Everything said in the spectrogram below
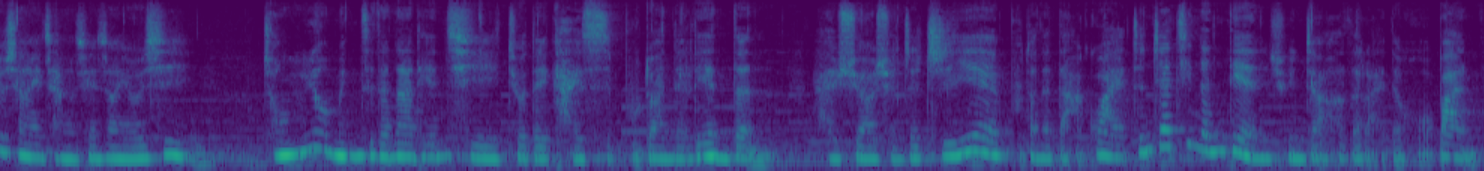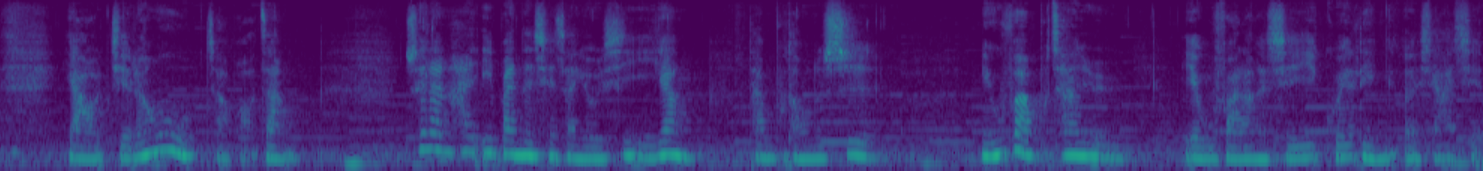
就像一场线上游戏，从有名字的那天起，就得开始不断的练等，还需要选择职业，不断的打怪，增加技能点，寻找合得来的伙伴，要接任务，找宝藏。虽然和一般的线上游戏一样，但不同的是，你无法不参与，也无法让协议归零而下线。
